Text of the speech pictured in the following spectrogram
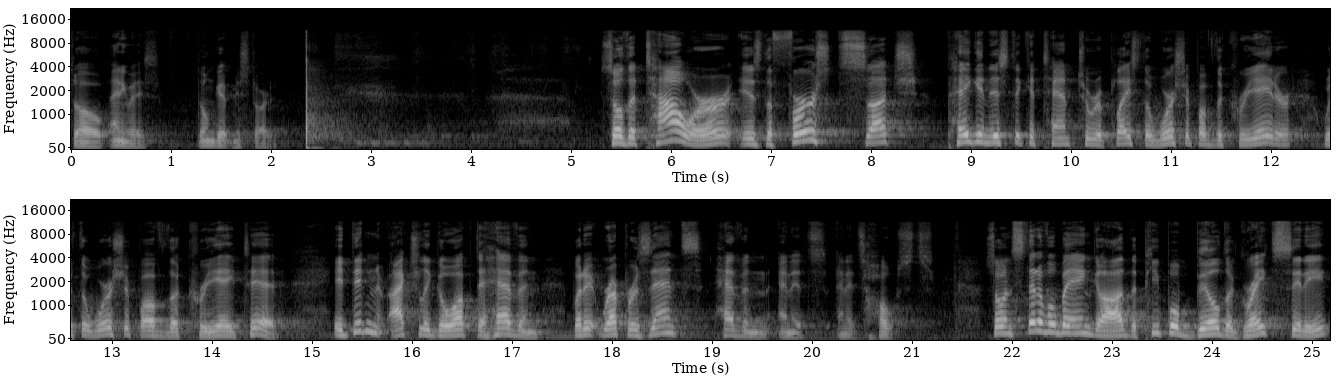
So anyways, don't get me started. So the tower is the first such paganistic attempt to replace the worship of the Creator with the worship of the created. It didn't actually go up to heaven, but it represents heaven and its, and its hosts. So instead of obeying God, the people build a great city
